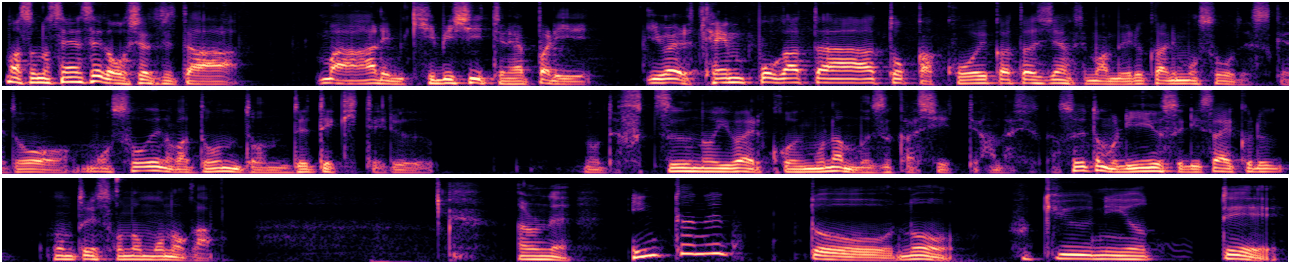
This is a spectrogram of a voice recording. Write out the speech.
まあ、その先生がおっしゃってた、まあ、ある意味厳しいっていうのはやっぱり、いわゆる店舗型とかこういう形じゃなくて、まあ、メルカリもそうですけど、もうそういうのがどんどん出てきてるので、普通のいわゆるこういうものは難しいっていう話ですか？それともリユース、リサイクル、本当にそのものが？あのねインターネットの普及によって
